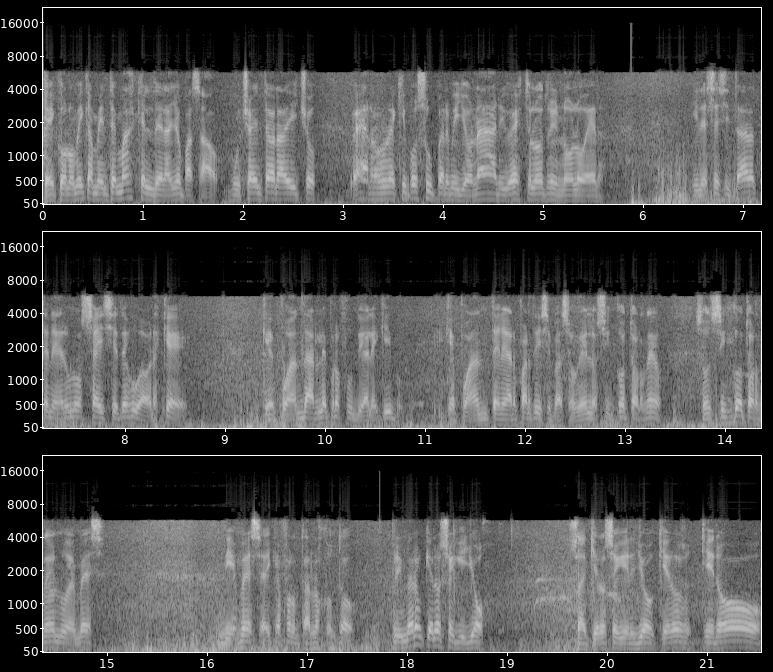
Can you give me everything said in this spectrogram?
económicamente más que el del año pasado. Mucha gente habrá dicho, era un equipo supermillonario, esto, lo otro, y no lo era. Y necesitar tener unos 6, 7 jugadores que, que puedan darle profundidad al equipo y que puedan tener participación en los cinco torneos. Son cinco torneos nueve meses, diez meses, hay que afrontarlos con todo. Primero quiero seguir yo, o sea, quiero seguir yo, quiero, quiero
